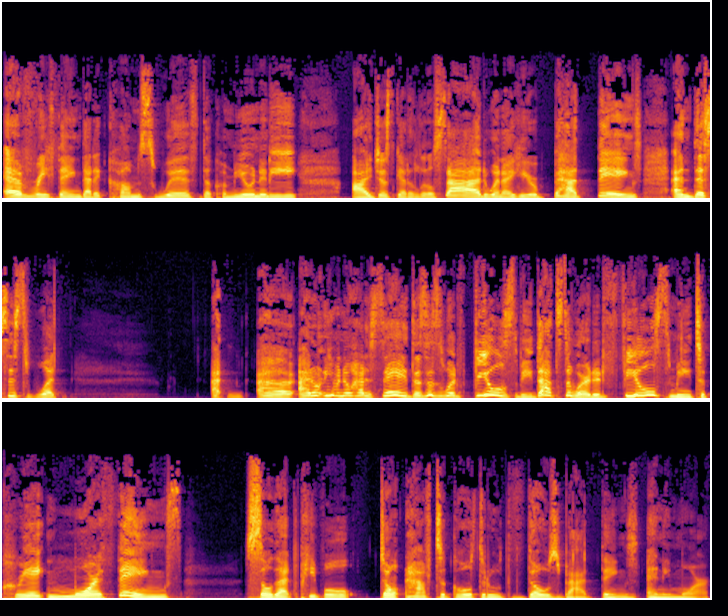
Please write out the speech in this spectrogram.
everything that it comes with the community. I just get a little sad when I hear bad things. And this is what uh, I don't even know how to say it. This is what fuels me. That's the word. It fuels me to create more things so that people don't have to go through those bad things anymore.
